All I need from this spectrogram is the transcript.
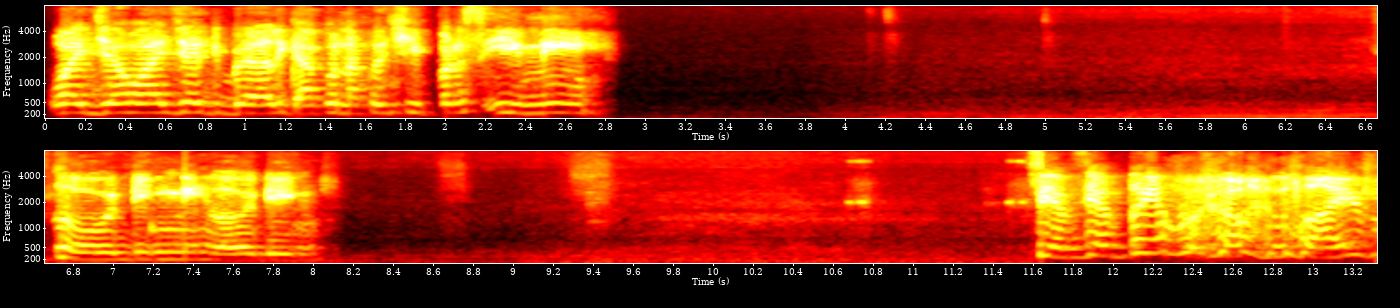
wajah-wajah di balik akun-akun shippers ini. Loading nih, loading. Siap-siap tuh yang bakalan live.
